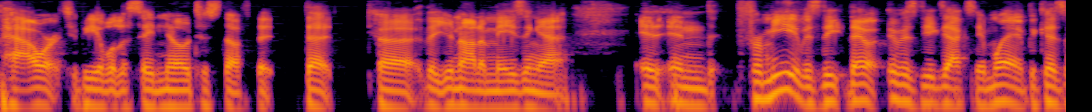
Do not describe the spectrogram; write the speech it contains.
power to be able to say no to stuff that that uh, that you're not amazing at and for me it was the it was the exact same way because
